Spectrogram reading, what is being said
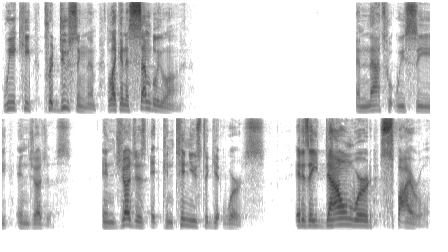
We keep producing them like an assembly line. And that's what we see in Judges. In Judges, it continues to get worse. It is a downward spiral.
